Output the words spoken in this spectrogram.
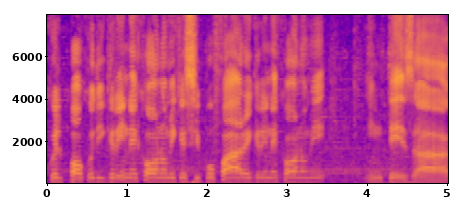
quel poco di green economy che si può fare, green economy intesa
